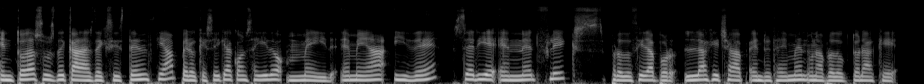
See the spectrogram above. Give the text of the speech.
en todas sus décadas de existencia, pero que sí que ha conseguido Made, M-A-I-D, serie en Netflix producida por Lucky Chap Entertainment, una productora que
